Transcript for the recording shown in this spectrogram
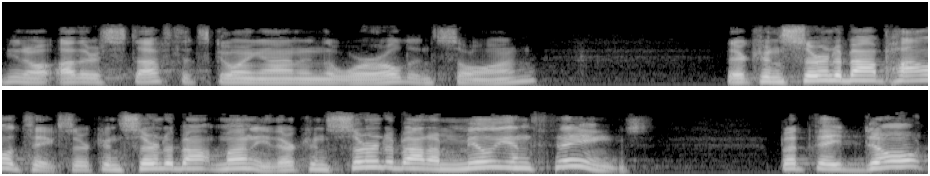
you know, other stuff that's going on in the world and so on. They're concerned about politics. They're concerned about money. They're concerned about a million things. But they don't,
